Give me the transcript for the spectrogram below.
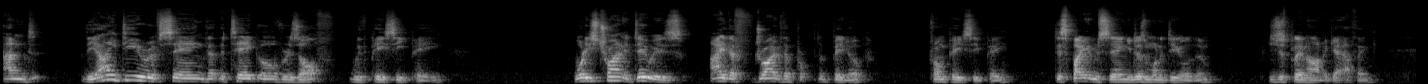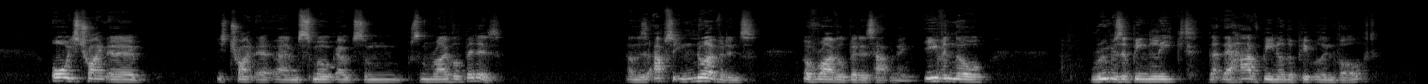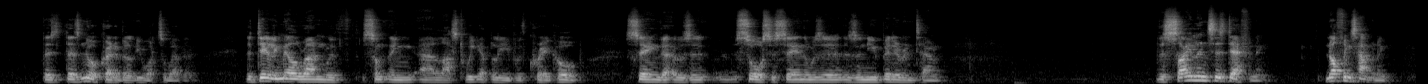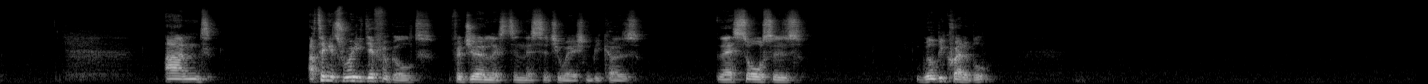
And the idea of saying that the takeover is off with PCP, what he's trying to do is either drive the, the bid up from PCP, despite him saying he doesn't want to deal with them. He's just playing hard to get, I think. Or he's trying to he's trying to um, smoke out some some rival bidders. And there's absolutely no evidence of rival bidders happening, even though rumours have been leaked that there have been other people involved. There's there's no credibility whatsoever the Daily Mail ran with something uh, last week, I believe, with Craig Hope, saying that it was a sources saying there was a there's a new bidder in town. The silence is deafening. Nothing's happening. And I think it's really difficult for journalists in this situation because their sources will be credible.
